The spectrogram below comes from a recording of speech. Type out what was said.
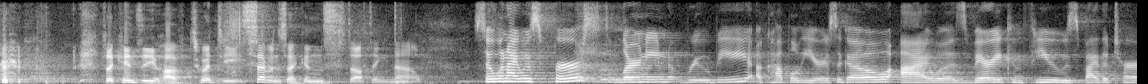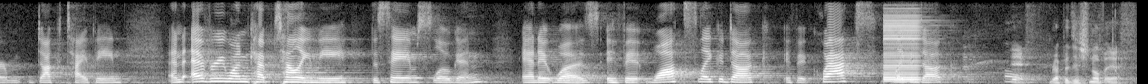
so, Kinsey, you have 27 seconds, starting now. So when I was first learning Ruby a couple years ago, I was very confused by the term duck typing, and everyone kept telling me the same slogan, and it was, if it walks like a duck, if it quacks like a duck. If. Repetition of if.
